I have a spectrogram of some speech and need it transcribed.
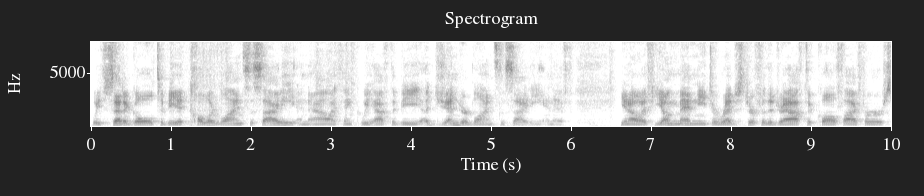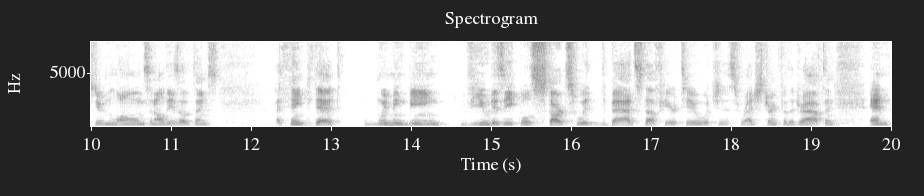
we've set a goal to be a colorblind society, and now I think we have to be a genderblind society. And if, you know, if young men need to register for the draft to qualify for student loans and all these other things, I think that women being viewed as equals starts with the bad stuff here too, which is registering for the draft. And and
